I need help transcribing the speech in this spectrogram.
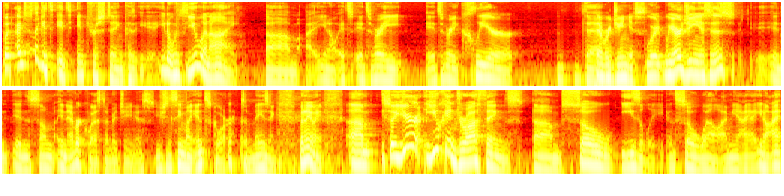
but I just think it's it's interesting because you know with you and I, um, you know it's it's very it's very clear that, That we're genius. we're, we are geniuses in in some in EverQuest. I'm a genius. You should see my int score. It's amazing. but anyway, um, so you're you can draw things um, so easily and so well. I mean, I you know I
